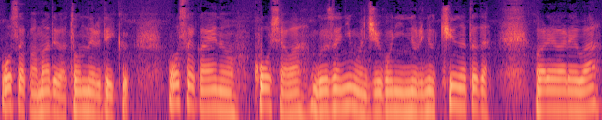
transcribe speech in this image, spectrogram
大阪まではトンネルで行く。大阪への校舎は偶然にも15人乗りの旧型だ。我々は、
